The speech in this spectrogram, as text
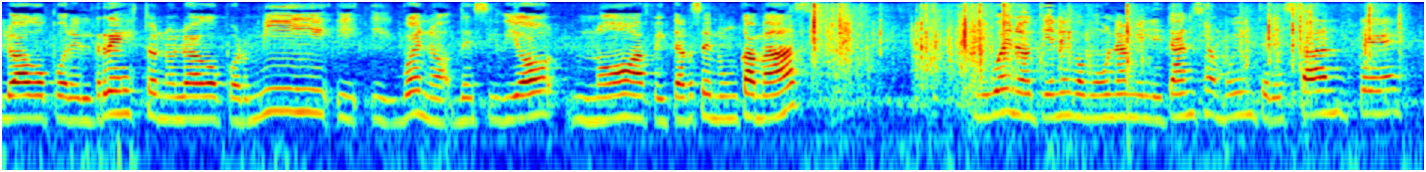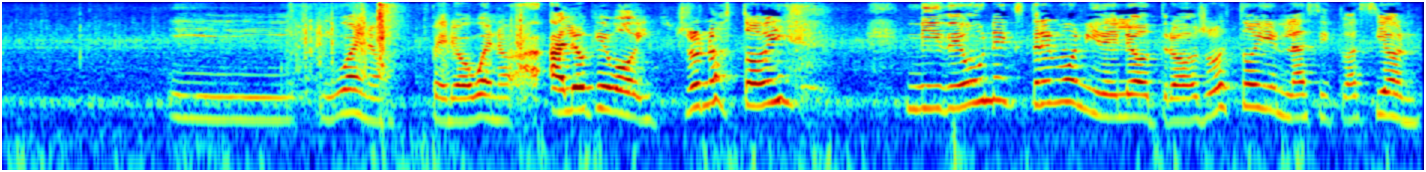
lo hago por el resto, no lo hago por mí. Y, y bueno, decidió no afeitarse nunca más. Y bueno, tiene como una militancia muy interesante. Y, bueno, pero bueno, a, a lo que voy. Yo no estoy ni de un extremo ni del otro. Yo estoy en la situación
